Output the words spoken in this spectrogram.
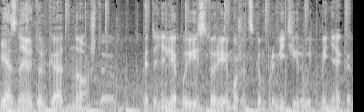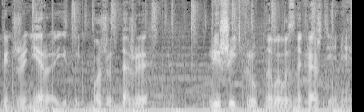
Я знаю только одно, что эта нелепая история может скомпрометировать меня как инженера и, быть может, даже лишить крупного вознаграждения.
